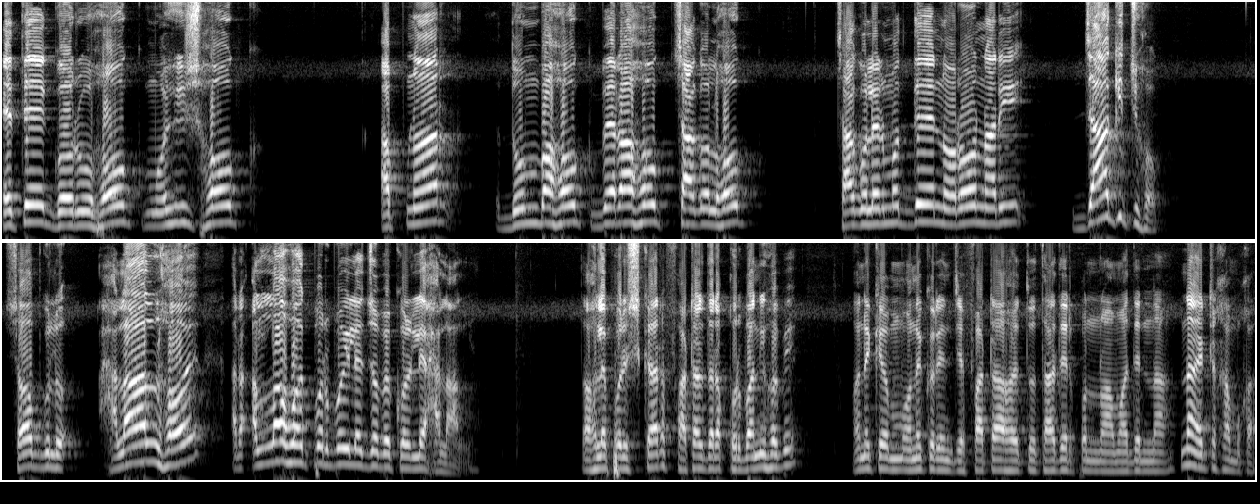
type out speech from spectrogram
এতে গরু হোক, মহিষ হোক, আপনার দুম্বা হোক, বেড়া হোক, ছাগল হোক, ছাগলের মধ্যে নর, নারী, যা কিছু হোক, সবগুলো হালাল হয়। আর আল্লাহ আকবর বইলে জবে করলে হালাল। তাহলে পরিষ্কার, ফাটার দ্বারা কোরবানি হবে। অনেকে মনে করেন যে ফাটা হয়তো তাদের পণ্য, আমাদের না। না, এটা খামোখা।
